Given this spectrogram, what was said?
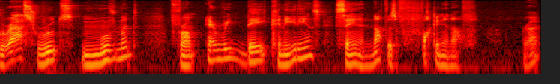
grassroots movement from everyday canadians saying enough is fucking enough right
